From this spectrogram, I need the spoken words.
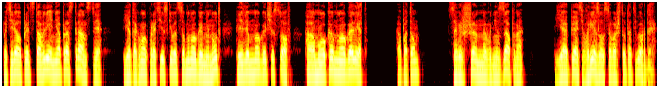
потерял представление о пространстве. Я так мог протискиваться много минут или много часов, а мог и много лет. А потом, совершенно внезапно, я опять врезался во что-то твердое.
